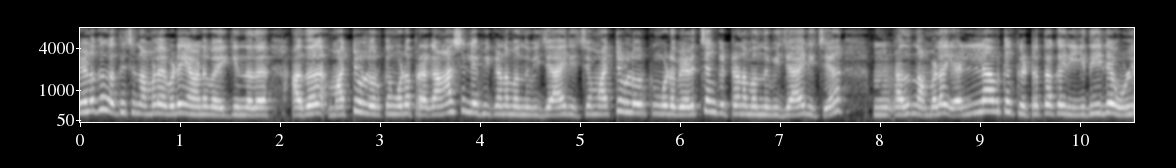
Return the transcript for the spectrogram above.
വിളക്ക് കത്തിച്ച് നമ്മൾ എവിടെയാണ് വയ്ക്കുന്നത്? അത് മറ്റുള്ളവർക്കും കൂടെ പ്രകാശം ലഭിക്കണമെന്ന് വിചാരിച്ച് മറ്റുള്ളവർക്കും കൂടെ വെളിച്ചം കിട്ടണമെന്ന് വിചാരിച്ച് അത് നമ്മൾ എല്ലാവർക്കും കിട്ടത്തക്ക രീതിയിലെ ഉള്ള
